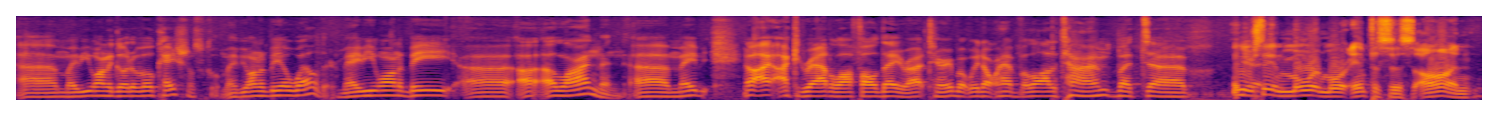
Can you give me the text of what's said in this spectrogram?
uh, maybe you want to go to vocational school. Maybe you want to be a welder. Maybe you want to be uh, a, a lineman. Uh, maybe, you know, I, I could rattle off all day, right, Terry? But we don't have a lot of time. But uh, And you're seeing more and more emphasis on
